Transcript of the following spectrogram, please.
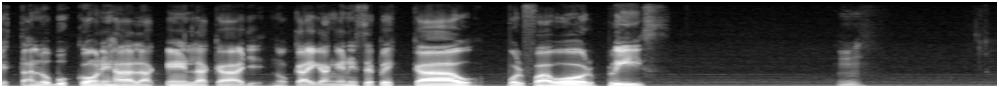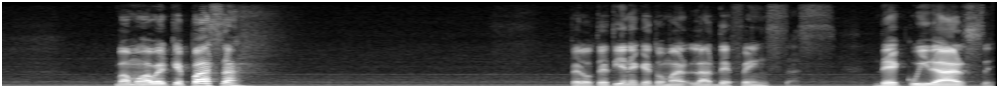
Están los buscones en la calle. No caigan en ese pescado. Por favor, please. Mm. Vamos a ver qué pasa. Pero usted tiene que tomar las defensas de cuidarse.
